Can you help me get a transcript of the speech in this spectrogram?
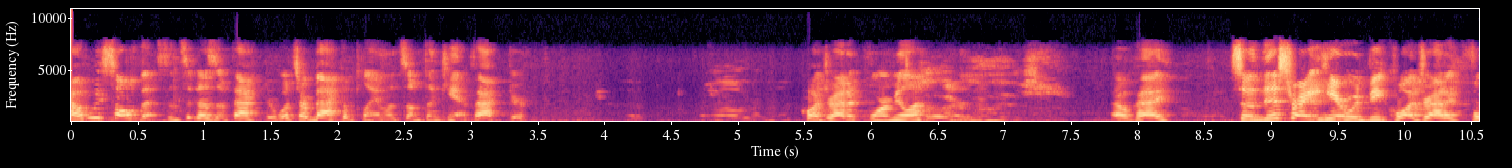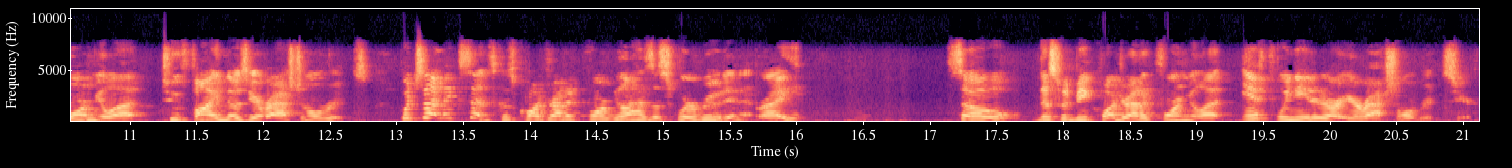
How do we solve that since it doesn't factor? What's our backup plan when something can't factor? Quadratic formula? I remember this. Okay. So this right here would be quadratic formula to find those irrational roots. Which that makes sense because quadratic formula has a square root in it, right? So this would be quadratic formula if we needed our irrational roots here.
